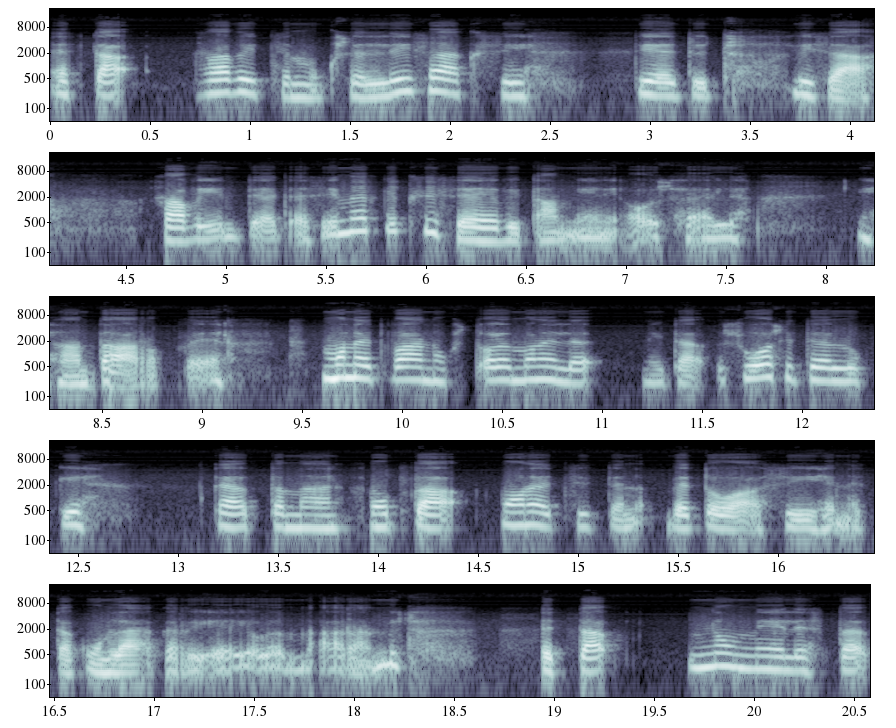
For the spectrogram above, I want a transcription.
että ravitsemuksen lisäksi tietyt lisää ravinteet, esimerkiksi C-vitamiini olisi heille ihan tarpeen. Monet vanhukset, olen monelle niitä suositellutkin käyttämään, mutta monet sitten vetoaa siihen, että kun lääkäri ei ole määrännyt. Että minun mielestä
